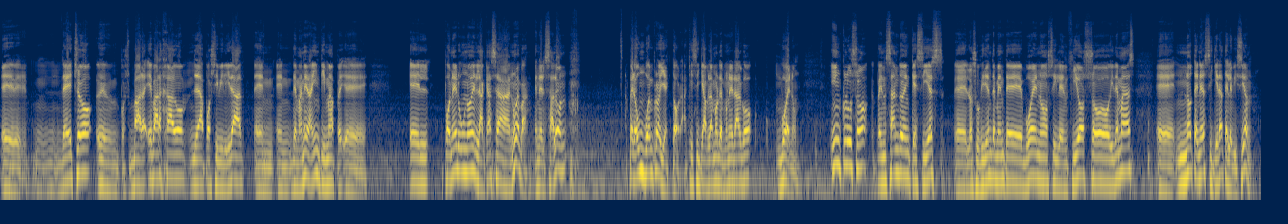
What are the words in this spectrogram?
Eh, de hecho, eh, pues he barajado la posibilidad de manera íntima eh, el poner uno en la casa nueva, en el salón, pero un buen proyector. Aquí sí que hablamos de poner algo bueno. Incluso pensando en que si es lo suficientemente bueno, silencioso y demás, no tener siquiera televisión.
